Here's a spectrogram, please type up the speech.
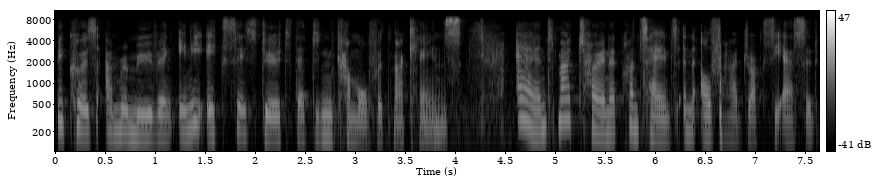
because I'm removing any excess dirt that didn't come off with my cleanse. And my toner contains an alpha hydroxy acid,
